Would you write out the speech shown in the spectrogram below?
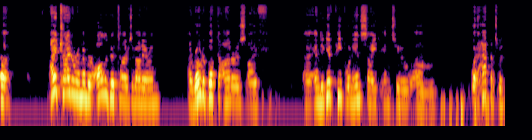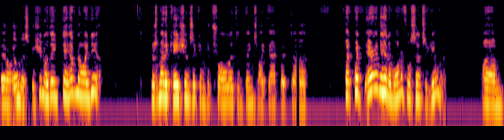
uh, I try to remember all the good times about Aaron. I wrote a book to honor his life uh, and to give people an insight into um, what happens with mental illness because you know they, they have no idea there's medications that can control it and things like that but uh, but but aaron had a wonderful sense of humor um,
